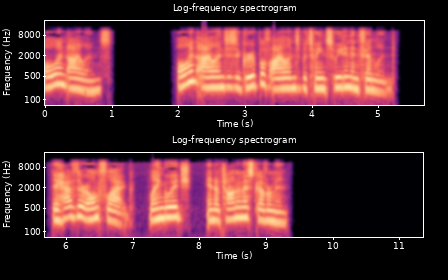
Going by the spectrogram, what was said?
Åland Islands Åland Islands is a group of islands between Sweden and Finland. They have their own flag, language, and autonomous government.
